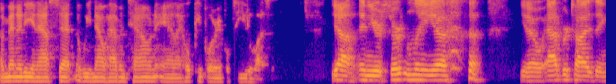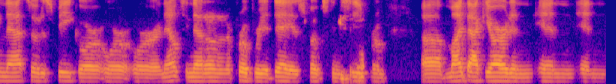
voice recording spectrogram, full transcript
amenity and asset that we now have in town, and I hope people are able to utilize it. Yeah, and you're certainly uh, you know, advertising that, so to speak, or or or announcing that on an appropriate day, as folks can see from uh, my backyard and in in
